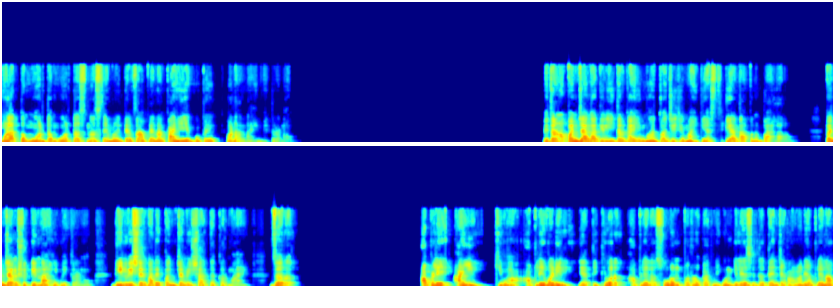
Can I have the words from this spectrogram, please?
मुळात तो मुहूर्त मुहूर्तच नसल्यामुळे त्याचा आपल्याला काही एक उपयोग होणार नाही मित्रांनो. मित्रांनो पंचांगातील इतर काही महत्वाची जी माहिती असते ती आता आपण पाहणार आहोत. पंचांग शुद्धी नाही मित्रांनो. दिनविशेषमध्ये पंचमी श्राद्ध कर्म आहे. जर आपले आई किंवा आपले वडील या तिथीवर आपल्याला सोडून परलोकात निघून गेले असेल तर त्यांच्या नावाने आपल्याला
